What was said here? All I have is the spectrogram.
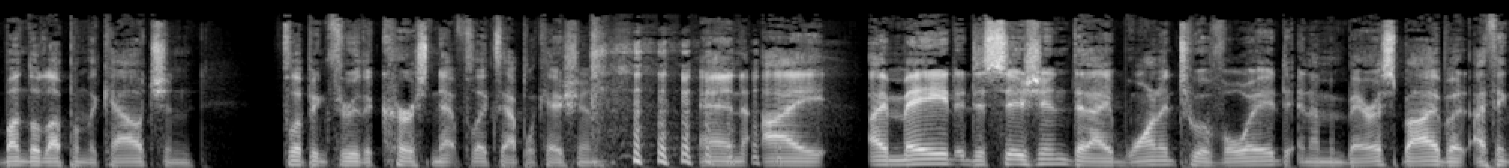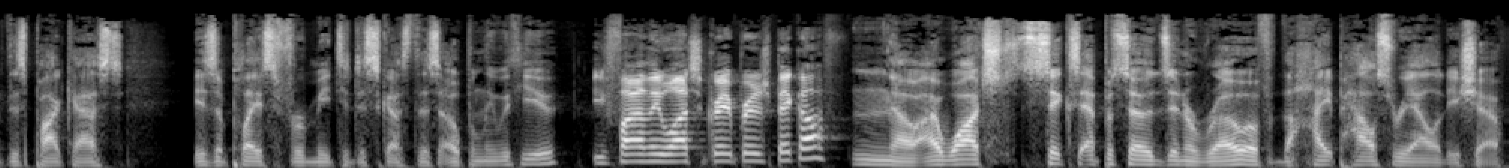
bundled up on the couch and flipping through the cursed Netflix application, and I I made a decision that I wanted to avoid, and I'm embarrassed by, but I think this podcast is a place for me to discuss this openly with you. you finally watched Great British Bake Off? No, I watched six episodes in a row of the Hype House reality show.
